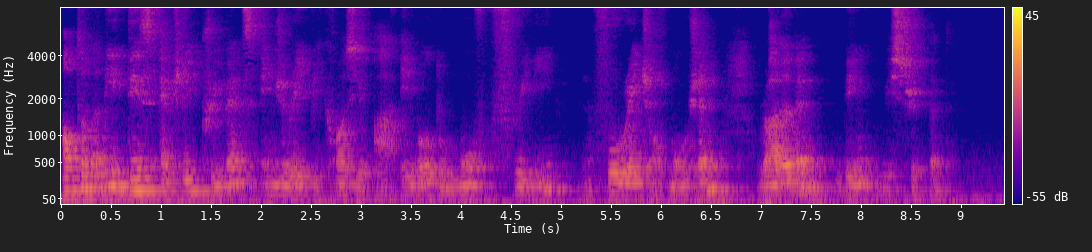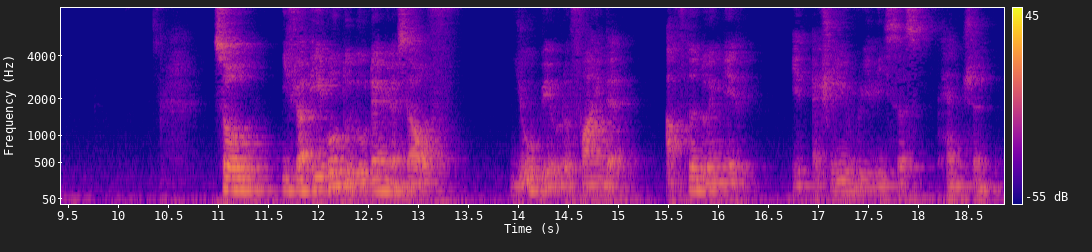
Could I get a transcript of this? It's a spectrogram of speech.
ultimately, this actually prevents injury because you are able to move freely in full range of motion rather than being restricted. So if you're able to do them yourself, you'll be able to find that after doing it, it actually releases tension,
